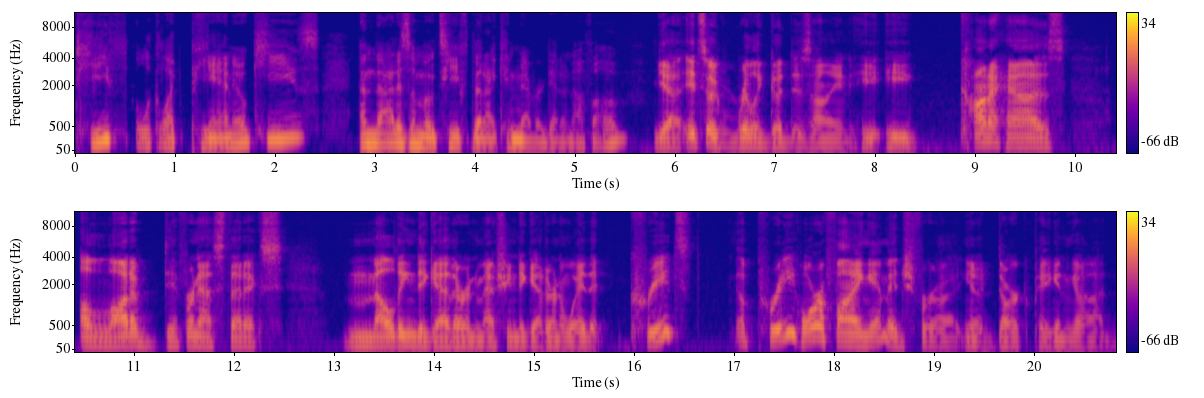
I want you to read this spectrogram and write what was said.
teeth look like piano keys, and that is a motif that I can never get enough of. Yeah, it's a really good design. He he kind of has a lot of different aesthetics melding together and meshing together in a way that creates a pretty horrifying image for a, you know, dark pagan god.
